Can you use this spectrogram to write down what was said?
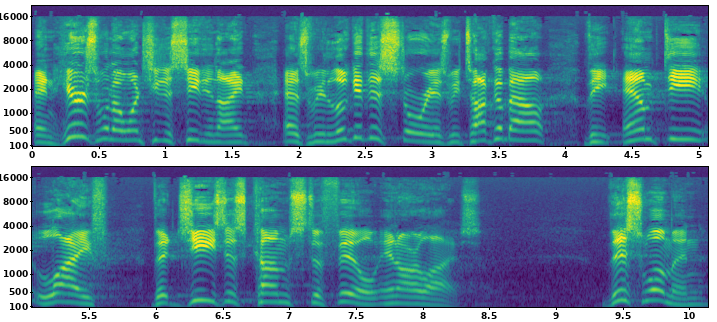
And here's what I want you to see tonight as we look at this story, as we talk about the empty life that Jesus comes to fill in our lives. This woman,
